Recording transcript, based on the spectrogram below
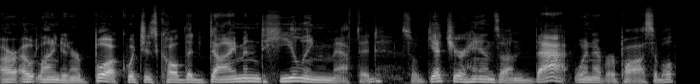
are outlined in her book, which is called The Diamond Healing Method. So get your hands on that whenever possible.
